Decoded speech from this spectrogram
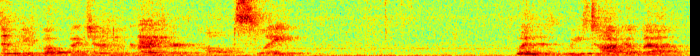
Sent me a book by John MacArthur called Slave. When we talk about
